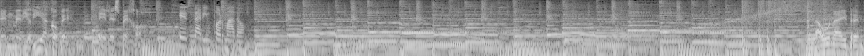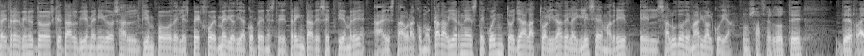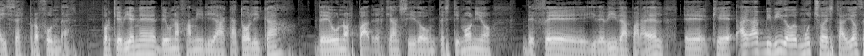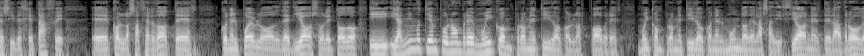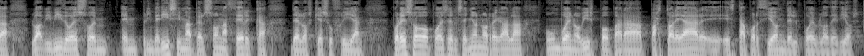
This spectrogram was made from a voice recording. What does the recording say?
En Mediodía Cope, El Espejo. Estar informado. La una y 33 minutos, ¿qué tal? Bienvenidos al tiempo del espejo en Mediodía Cope en este 30 de septiembre. A esta hora, como cada viernes, te cuento ya la actualidad de la Iglesia de Madrid. El saludo de Mario Alcudia. Un sacerdote de raíces profundas, porque viene de una familia católica, de unos padres que han sido un testimonio de fe y de vida para él, eh, que ha, vivido mucho esta diócesis de Getafe eh, con los sacerdotes, con el pueblo de Dios sobre todo, y, al mismo tiempo un hombre muy comprometido con los pobres, muy comprometido con el mundo de las adicciones, de la droga, lo ha vivido eso en, en primerísima persona cerca de los que sufrían. Por eso, pues el Señor nos regala un buen obispo para pastorear eh, esta porción del pueblo de Dios.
